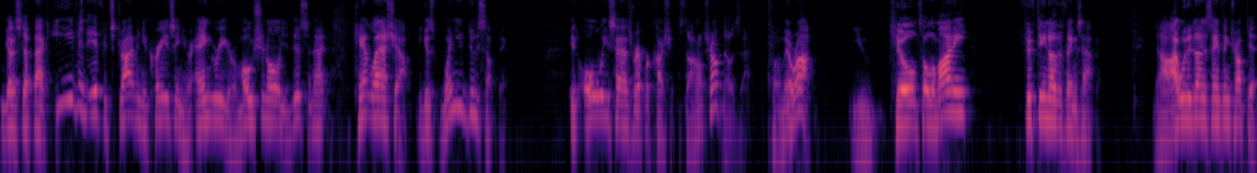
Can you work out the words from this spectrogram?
you got to step back, even if it's driving you crazy and you're angry, you're emotional, you're this and that. Can't lash out because when you do something, it always has repercussions. Donald Trump knows that from Iran. You killed Soleimani, 15 other things happen. Now, I would have done the same thing Trump did,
